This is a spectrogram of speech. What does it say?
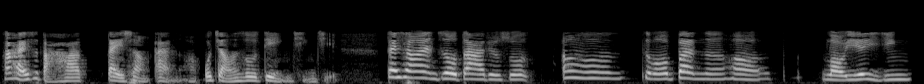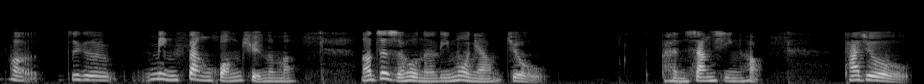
他还是把他带上岸啊。我讲的都是电影情节，带上岸之后，大家就说啊，怎么办呢？哈，老爷已经哈这个命丧黄泉了嘛。然后这时候呢，林默娘就很伤心哈，他就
